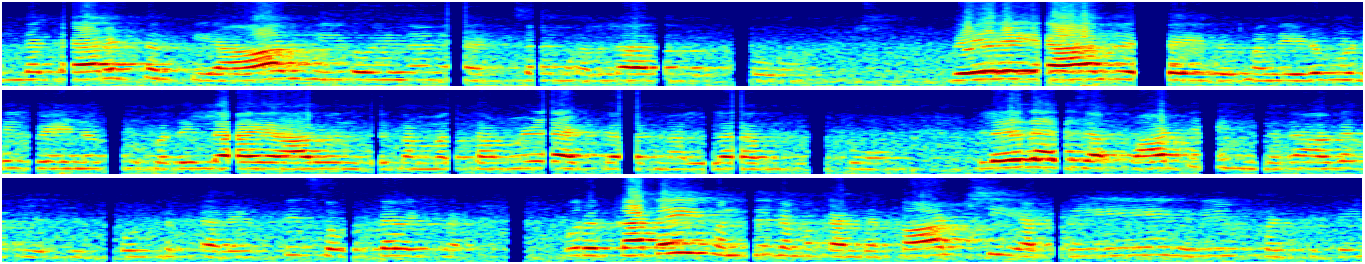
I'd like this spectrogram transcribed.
இந்த கேரக்டருக்கு யார் ஹீரோயினா நினச்சா நல்லா இருந்திருக்கும். வேற யாரு இது நம்ம இடமுடி வேணும்னு பதிலா யார் வந்து நம்ம தமிழ் ஆக்டர் நல்லா இருந்திருக்கும். இளையராஜா பாட்டு இந்த ராகத்தில் இப்படி எப்படி சொக்க வைக்கிறார். ஒரு கதை வந்து நமக்கு அந்த காட்சி அப்படியே விரிவுபடுத்திட்டே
